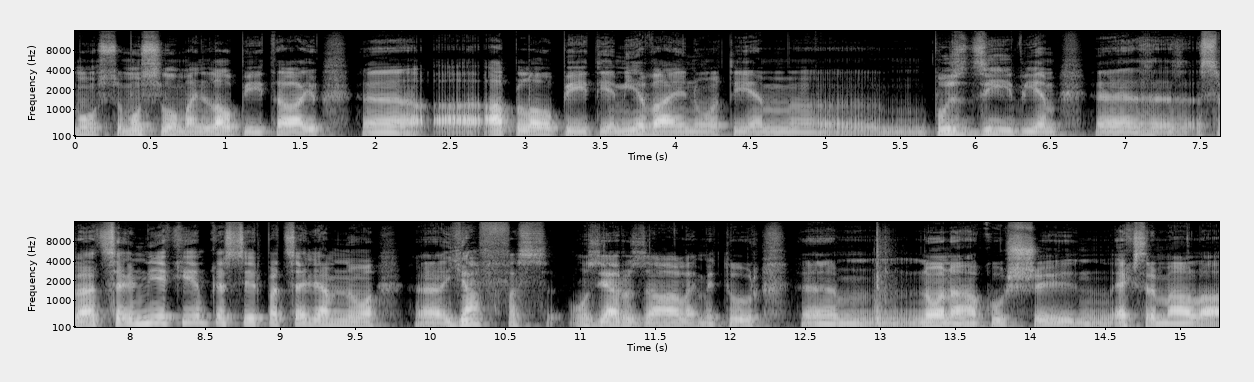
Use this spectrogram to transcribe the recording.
mūsu musulmaņu laupītāju aplaupītiem, ievainotiem, pusdzīviem svētceļniekiem, kas ir pa ceļam no Jafas uz Jeruzālemi, tur nonākuši ekstremālā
